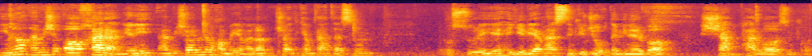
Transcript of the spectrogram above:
اینا همیشه آخرن. یعنی همیشه نمی‌خوام بگم. الان شاید کم تحت اصلا اسطوره هگلی هم هستیم که جغد مینروا شب پرواز می‌کنه.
